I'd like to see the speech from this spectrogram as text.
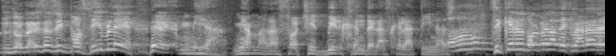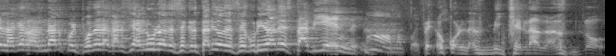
No, eso es imposible. Eh, mira, mi amada Xochitl, virgen de las gelatinas. Ay. Si quieres volver a declararle la guerra al narco y poner a García Luna de secretario de seguridad, está bien. No, no puede. Pero con las micheladas, no.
